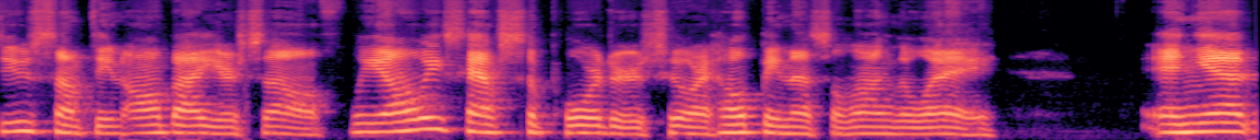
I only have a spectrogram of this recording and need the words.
do something all by yourself. We always have supporters who are helping us along the way. And yet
